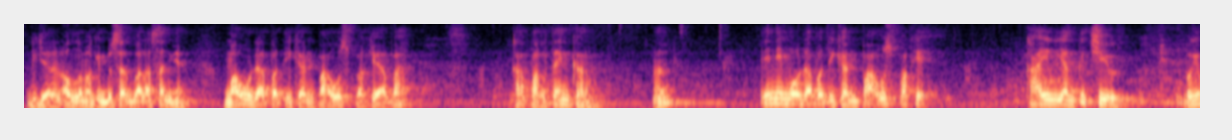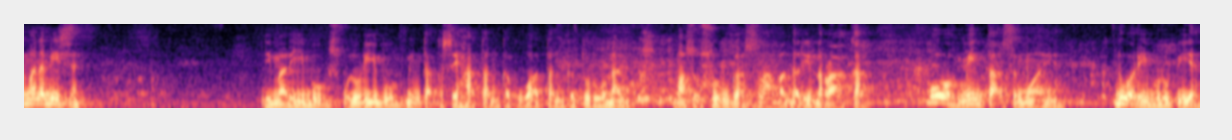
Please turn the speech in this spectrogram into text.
di jalan Allah makin besar balasannya. Mau dapat ikan paus pakai apa? Kapal, tanker. Huh? Ini mau dapat ikan paus pakai kail yang kecil. Bagaimana bisa? lima ribu, sepuluh ribu, minta kesehatan, kekuatan, keturunan, masuk surga, selamat dari neraka. Wah, minta semuanya. Dua ribu rupiah,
